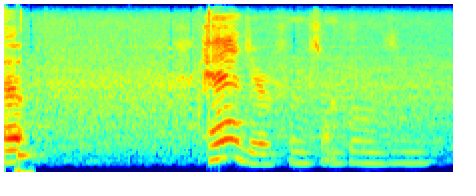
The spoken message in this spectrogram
oh header from Sampo Rosenlew.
